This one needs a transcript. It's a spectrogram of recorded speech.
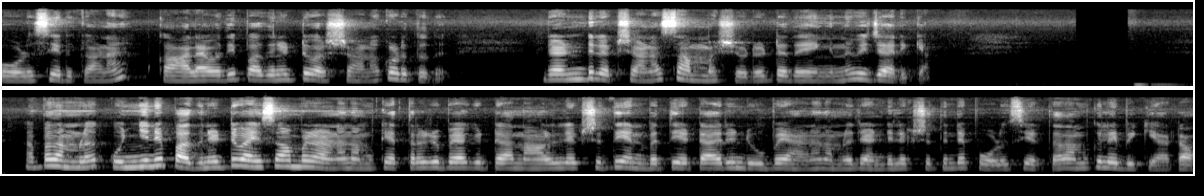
പോളിസി എടുക്കുകയാണ് കാലാവധി പതിനെട്ട് വർഷമാണ് കൊടുത്തത്. രണ്ട് ലക്ഷമാണ് സമ്മഷ്യൂർഡ് ഇട്ടത് എന്ന് വിചാരിക്കാം. അപ്പോൾ നമ്മൾ കുഞ്ഞിന് പതിനെട്ട് വയസ്സാകുമ്പോഴാണ് നമുക്ക് എത്ര രൂപയാണ് കിട്ടുക? നാല് ലക്ഷത്തി എൺപത്തി എട്ടായിരം രൂപയാണ് നമ്മൾ രണ്ട് ലക്ഷത്തിന്റെ പോളിസി എടുത്താൽ നമുക്ക് ലഭിക്കുക കേട്ടോ.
